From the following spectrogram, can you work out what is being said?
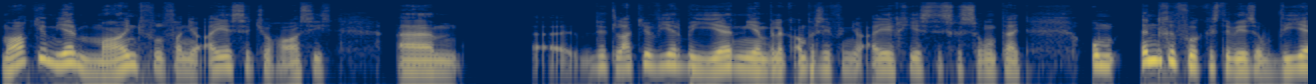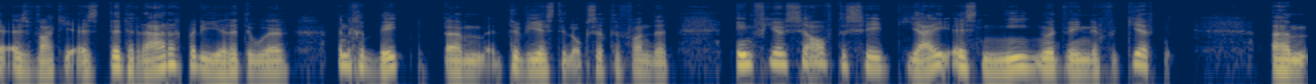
maak jou meer mindful van jou eie situasies. Um uh, dit laat jou weer beheer neem wil ek amper sê van jou eie geestesgesondheid om ingefokus te wees op wie jy is, wat jy is, dit regtig by die Here te hoor in gebed um te wees ten opsigte van dit en vir jouself te sê jy is nie noodwendig verkeerd nie. Ehm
